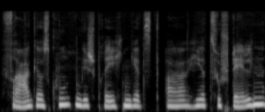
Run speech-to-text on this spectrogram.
Frage aus Kundengesprächen jetzt äh, hier zu stellen.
